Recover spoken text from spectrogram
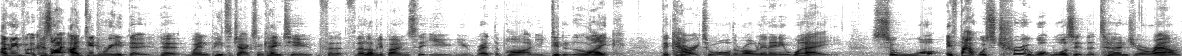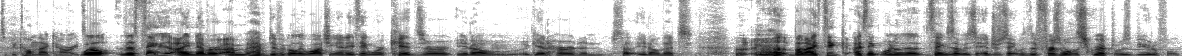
I mean, because I, I did read that, that when Peter Jackson came to you for the, for the Lovely Bones, that you you read the part and you didn't like the character or the role in any way. So what, if that was true, what was it that turned you around to become that character? Well, the thing I never I have difficulty watching anything where kids are you know mm. get hurt and so, you know that's. but I think I think one of the things that was interesting was the, first of all the script was beautiful.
